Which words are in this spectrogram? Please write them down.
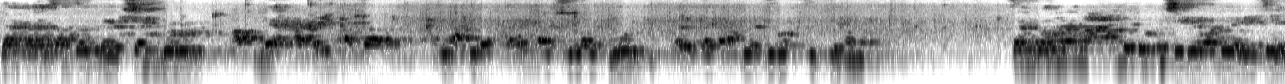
त्या कलशाचं दर्शन घेऊन आपले अनेक आजार आणि आपले अनेक आशीर्वाद घेऊन त्या आपलं जीवन सुखी बनवलं. तर कोरोना काळामध्ये लोक शिर्डीमध्ये यायचे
